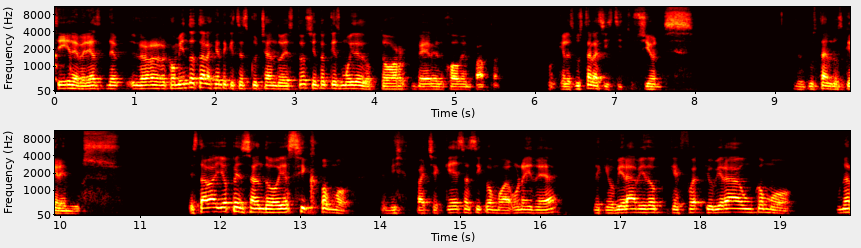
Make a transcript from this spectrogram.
Sí, deberías, lo recomiendo a toda la gente que está escuchando esto. Siento que es muy de doctor ver el joven papa, porque les gustan las instituciones, les gustan los gremios. Estaba yo pensando hoy así como, en mi pachequez, así como una idea de que hubiera habido, que, fue, que hubiera un como, una,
